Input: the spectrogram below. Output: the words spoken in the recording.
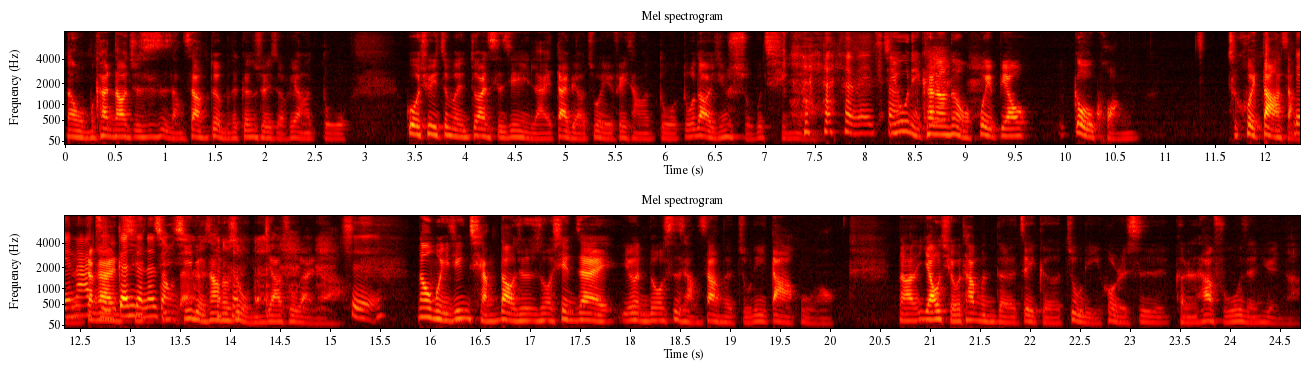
那我们看到就是市场上对我们的跟随者非常的多，过去这么一段时间以来，代表作也非常的多，多到已经数不清了。没错，几乎你看到那种会标够狂，就会大涨的，大概跟的那种，基本上都是我们家出来的。是，那我们已经强到就是说，现在有很多市场上的主力大户哦。那要求他们的这个助理，或者是可能他服务人员啊，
